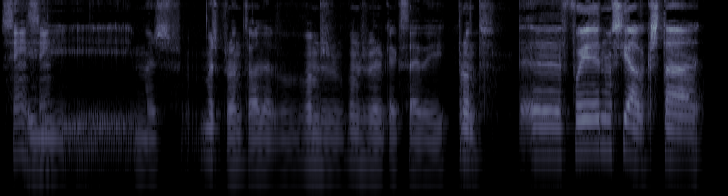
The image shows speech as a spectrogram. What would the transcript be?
Sim, e, sim. Mas, mas pronto, olha, vamos, vamos ver o que é que sai daí. Pronto, Uh, foi anunciado que está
